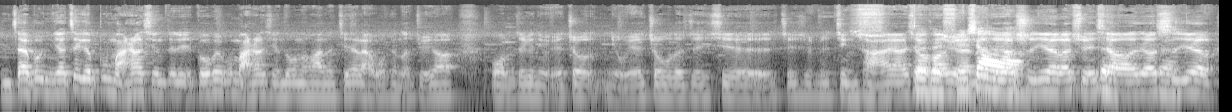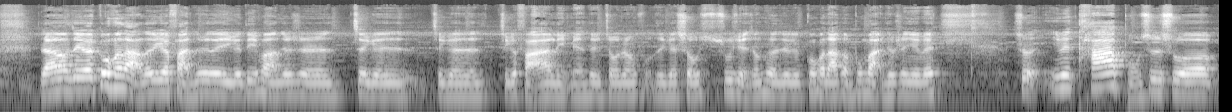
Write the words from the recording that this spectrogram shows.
你再不你要这个不马上行，这里国会不马上行动的话那，接下来我可能就要我们这个纽约州纽约州的这些这些警察呀、消防员都要失业了，学校啊就要失业了。然后这个共和党的一个反对的一个地方就是这个这个这个法案里面对州政府这个收输血政策，这个共和党很不满，就是因为说，因为他不是说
